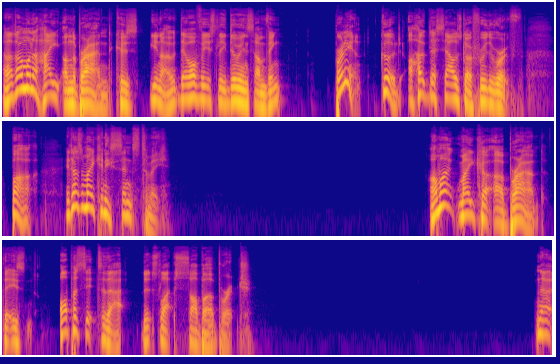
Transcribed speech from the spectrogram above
And I don't want to hate on the brand because, you know, they're obviously doing something brilliant, good. I hope their sales go through the roof. But it doesn't make any sense to me. I might make a, a brand that is opposite to that, that's like suburb rich. Now,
